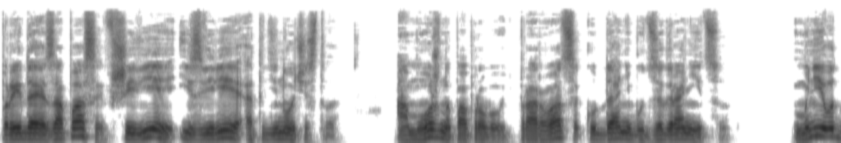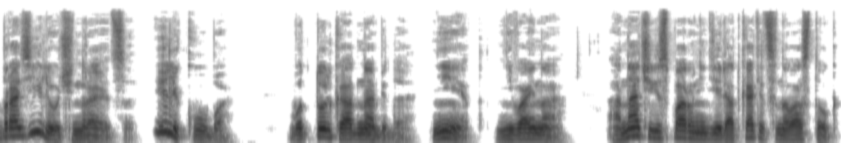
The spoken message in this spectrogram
проедая запасы, вшивее и зверея от одиночества. А можно попробовать прорваться куда-нибудь за границу. Мне вот Бразилия очень нравится, или Куба. Вот только одна беда. Нет, не война. Она через пару недель откатится на восток,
